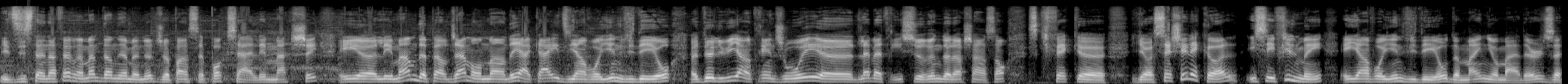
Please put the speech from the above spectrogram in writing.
Il dit c'était un affaire vraiment de dernière minute. Je pensais pas que ça allait marcher. Et euh, les membres de Pearl Jam ont demandé à Kai d'y envoyer une vidéo de lui en train de jouer euh, de la batterie sur une de leurs chansons. Ce qui fait que il a séché l'école, il s'est filmé et il a envoyé une vidéo de Mind Your Matters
